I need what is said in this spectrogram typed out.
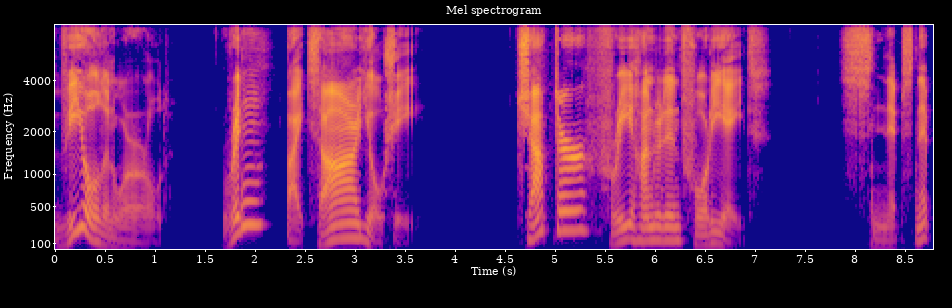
The Olden World, written by Czar Yoshi. Chapter 348 Snip Snip.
